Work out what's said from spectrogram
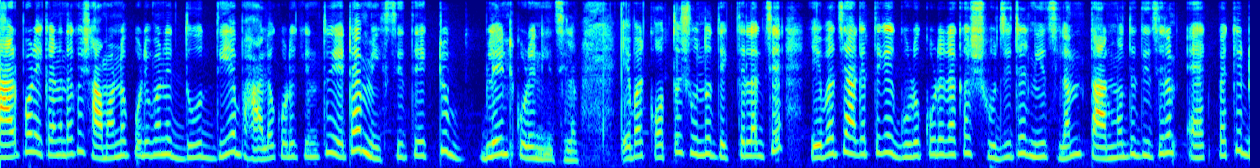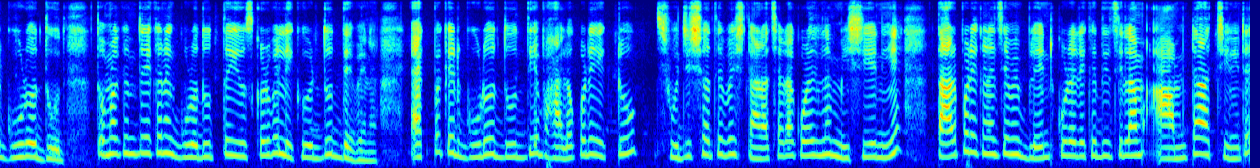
তারপর এখানে দেখো সামান্য পরিমাণে দুধ দিয়ে ভালো করে কিন্তু এটা মিক্সিতে একটু ব্লেন্ড করে নিয়েছিলাম। এবার কত সুন্দর দেখতে লাগছে। এবার যে আগের থেকে গুঁড়ো করে রাখা সুজিটা নিয়েছিলাম, তার মধ্যে দিয়েছিলাম এক প্যাকেট গুঁড়ো দুধ। তোমরা কিন্তু এখানে গুঁড়ো দুধটা ইউজ করবে লিকুইড দুধ দেবে না। এক প্যাকেট গুঁড়ো দুধ দিয়ে ভালো করে একটু সুজির সাথে বেশ নাড়াচাড়া করে নিলাম, মিশিয়ে নিয়ে। তারপর এখানে যে আমি ব্লেন্ড করে রেখে দিয়েছিলাম আমটা আর চিনিটা,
